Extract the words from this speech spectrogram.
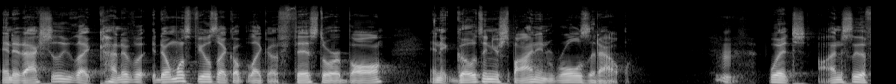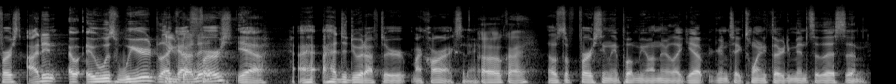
and it actually like kind of it almost feels like a like a fist or a ball, and it goes in your spine and rolls it out. Hmm. Which honestly, the first I didn't. It was weird. Like You've at done it? first, yeah, I, I had to do it after my car accident. oh okay that was the first thing they put me on. They're like, "Yep, you're gonna take 20, 30 minutes of this," and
